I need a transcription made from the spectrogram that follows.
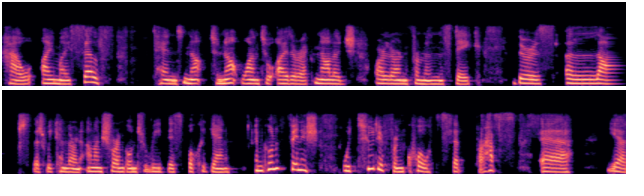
how i myself tend not to not want to either acknowledge or learn from a mistake. There's a lot that we can learn and i'm sure i'm going to read this book again I'm going to finish with two different quotes that perhaps, uh, yeah,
